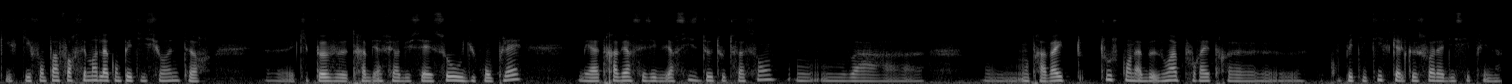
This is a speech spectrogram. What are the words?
qui, qui font pas forcément de la compétition hunter. Euh, qui peuvent très bien faire du CSO ou du complet. Mais à travers ces exercices, de toute façon, on, va, on, travaille tout ce qu'on a besoin pour être euh, compétitif, quelle que soit la discipline.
